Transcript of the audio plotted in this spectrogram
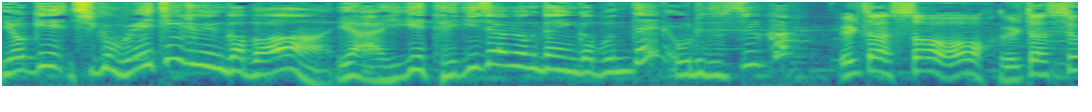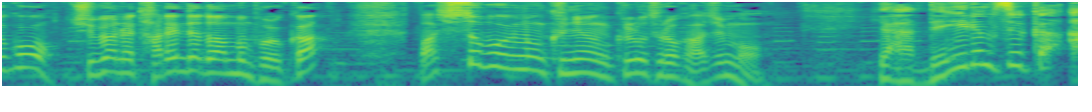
여기 지금 waiting 중인가 봐. 야, 이게 대기자 명단인가 본데? 우리도 쓸까? 일단 써. 일단 쓰고 주변에 다른 데도 한번 볼까? 맛있어 보이면 그냥 글로 들어가지 뭐. 야, 내 이름 쓸까? 아,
